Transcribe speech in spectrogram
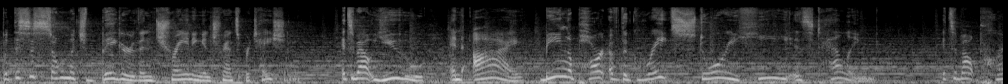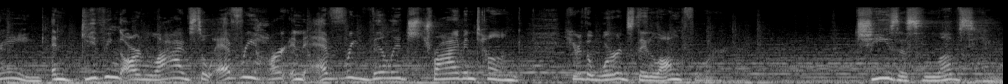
But this is so much bigger than training and transportation. It's about you and I being a part of the great story He is telling. It's about praying and giving our lives so every heart in every village, tribe, and tongue hear the words they long for. Jesus loves you.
